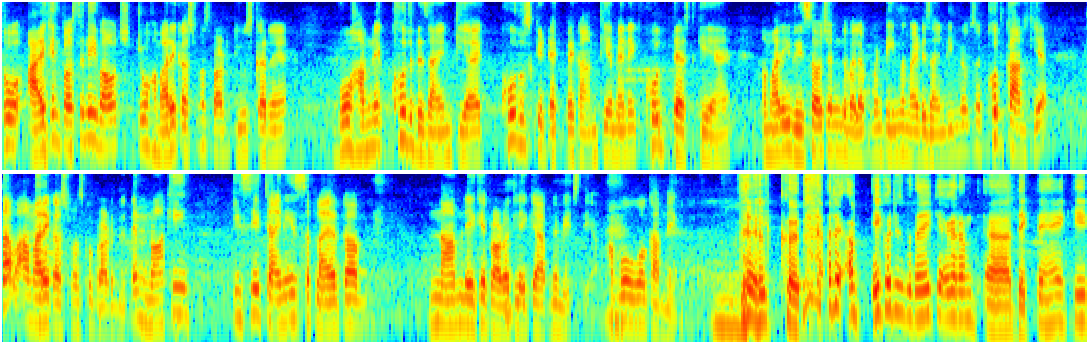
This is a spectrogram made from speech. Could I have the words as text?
तो आई कैन पर्सनली वाउच जो हमारे कस्टमर्स प्रोडक्ट यूज़ कर रहे हैं वो हमने खुद डिज़ाइन किया है, खुद उसके टेक पे काम किया मैंने खुद टेस्ट किया है। हमारी रिसर्च एंड डेवलपमेंट टीम में हमारी डिज़ाइन टीम में उसने खुद काम किया तब हमारे कस्टमर्स को प्रोडक्ट देते हैं, ना कि किसी एक चाइनीज़ सप्लायर का नाम लेके प्रोडक्ट लेके आपने बेच दिया। हम वो वो काम नहीं करते। बिल्कुल। अच्छा अब एक और चीज़ बताइए कि अगर हम देखते हैं कि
